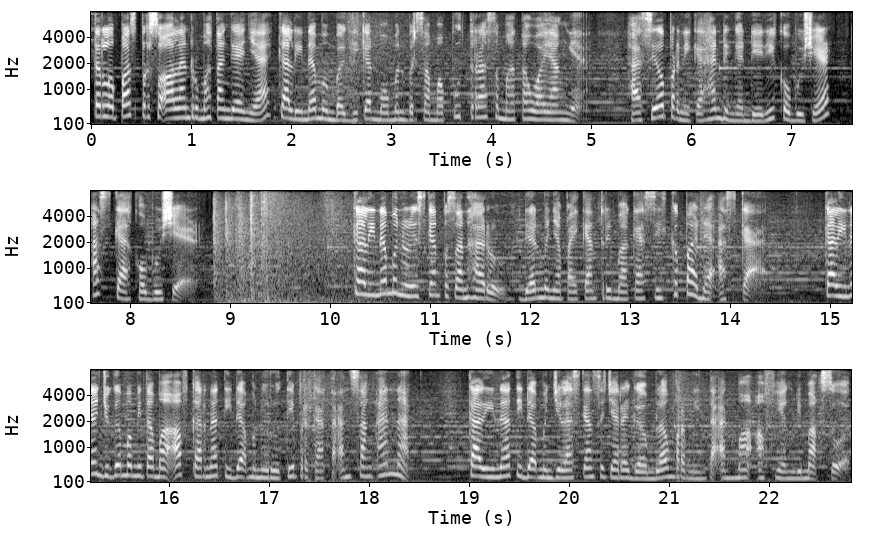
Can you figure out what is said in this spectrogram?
Terlepas persoalan rumah tangganya, Kalina membagikan momen bersama putra semata wayangnya. Hasil pernikahan dengan Deddy Kobusher, Aska Kobusher. Kalina menuliskan pesan haru dan menyampaikan terima kasih kepada Aska. Kalina juga meminta maaf karena tidak menuruti perkataan sang anak. Kalina tidak menjelaskan secara gamblang permintaan maaf yang dimaksud.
